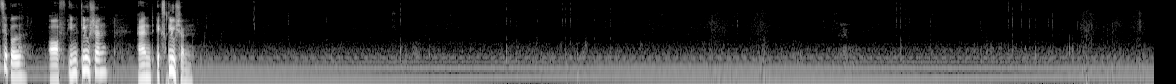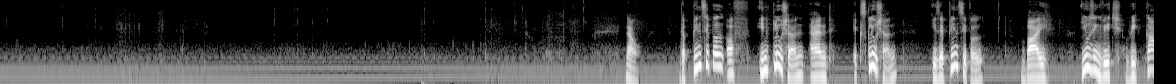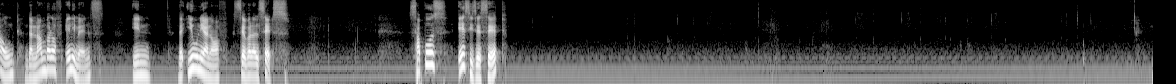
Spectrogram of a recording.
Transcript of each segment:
principle of inclusion and exclusion. Now, the principle of inclusion and exclusion is a principle by using which we count the number of elements in the union of several sets. Suppose S is a set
